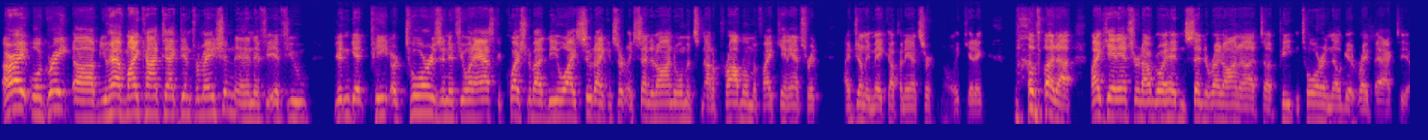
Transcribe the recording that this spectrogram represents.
All right. Well, great. Uh, you have my contact information, and if if you didn't get Pete or Tor's, and if you want to ask a question about DUI suit, I can certainly send it on to them. It's not a problem. If I can't answer it, I generally make up an answer. Only kidding. but uh, if I can't answer it, I'll go ahead and send it right on uh, to Pete and Tor, and they'll get right back to you.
